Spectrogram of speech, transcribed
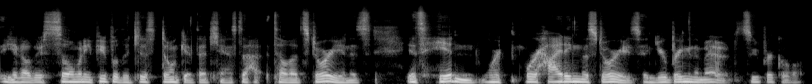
you know, there's so many people that just don't get that chance to h- tell that story and it's, it's hidden. We're, we're hiding the stories and you're bringing them out. Super cool.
